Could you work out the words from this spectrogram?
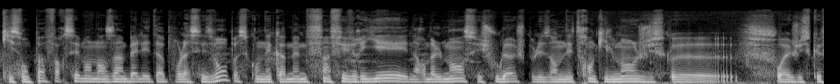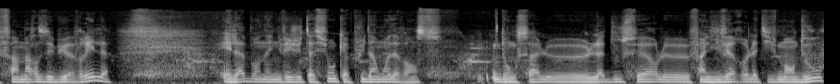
qui sont pas forcément dans un bel état pour la saison parce qu'on est quand même fin février et normalement ces choux-là, je peux les emmener tranquillement jusque ouais, jusque fin mars début avril. Et là, ben, on a une végétation qui a plus d'un mois d'avance. Donc ça, la douceur, enfin l'hiver relativement doux,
